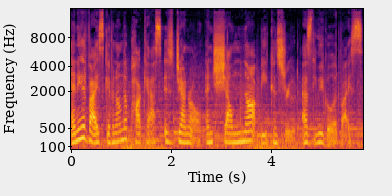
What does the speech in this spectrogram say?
Any advice given on the podcast is general and shall not be construed as legal advice.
